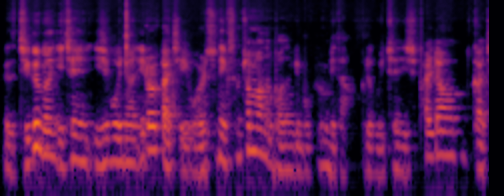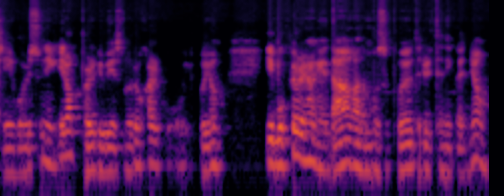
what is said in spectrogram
그래서 지금은 2025년 1월까지 월 순익 3천만 원 버는 게 목표입니다. 그리고 2028년까지 월 순익 1억 벌기 위해서 노력하고 있고요. 이 목표를 향해 나아가는 모습 보여드릴 테니까요.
